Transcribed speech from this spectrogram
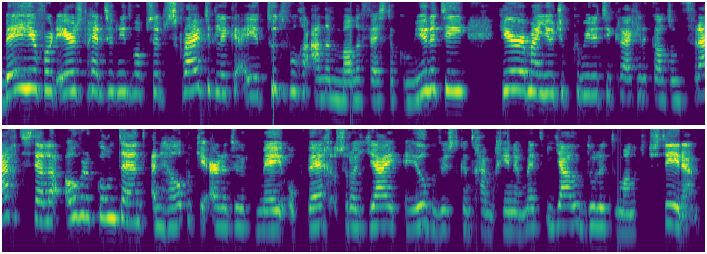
Ben je hier voor het eerst? Vergeet natuurlijk niet om op subscribe te klikken en je toe te voegen aan de Manifesto Community. Hier in mijn YouTube community krijg je de kans om vragen te stellen over de content. En help ik je er natuurlijk mee op weg, zodat jij heel bewust kunt gaan beginnen met jouw doelen te manifesteren.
